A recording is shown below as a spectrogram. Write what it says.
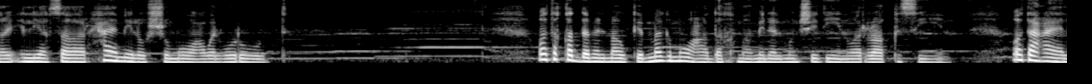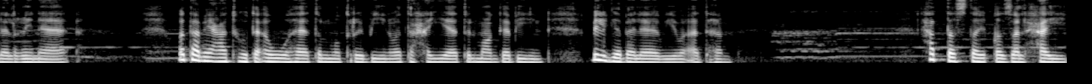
اليسار حامل الشموع والورود. وتقدم الموكب مجموعة ضخمة من المنشدين والراقصين وتعالى الغناء وتبعته تأوهات المطربين وتحيات المعجبين بالجبلاوي وأدهم. حتى استيقظ الحي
